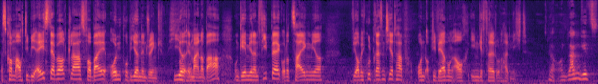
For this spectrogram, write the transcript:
es kommen auch die BAs der World Class vorbei und probieren den Drink hier Okay. in meiner Bar und geben mir dann Feedback oder zeigen mir, wie ob ich gut präsentiert habe und ob die Werbung auch ihnen gefällt oder halt nicht. Ja, und dann geht es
